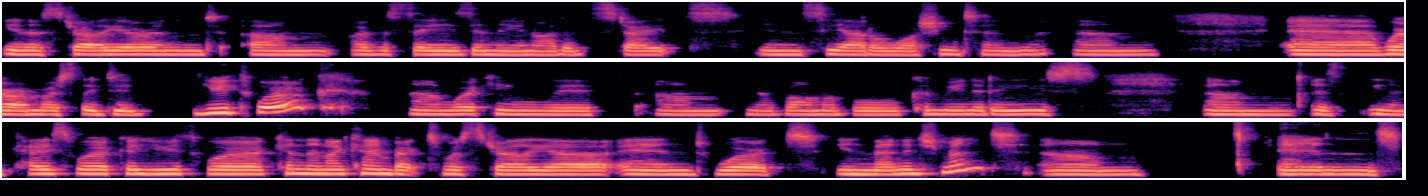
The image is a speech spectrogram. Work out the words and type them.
in Australia and um, overseas in the United States, in Seattle, Washington, um, uh, where I mostly did youth work, um, working with um, you know, vulnerable communities. as you know, caseworker, youth work, and then I came back to Australia and worked in management, and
